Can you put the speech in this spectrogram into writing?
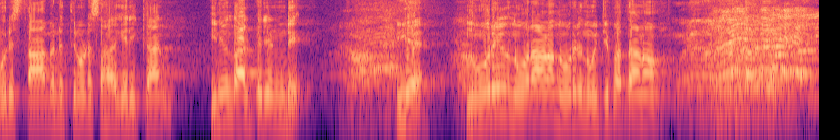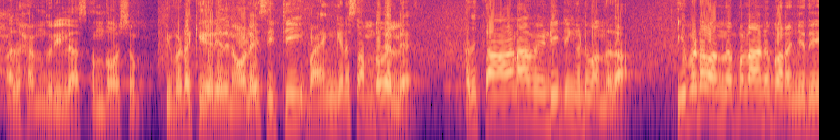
ഒരു സ്ഥാപനത്തിനോട് സഹകരിക്കാൻ ഇനിയും താല്പര്യമുണ്ട്. ഇല്ലേ? നൂറിൽ നൂറാണോ? നൂറിൽ നൂറ്റിപ്പത്താണോ? അലഹമില്ല സന്തോഷം. ഇവിടെ കയറിയത് നോളേജ് സിറ്റി ഭയങ്കര സംഭവമല്ലേ? അത് കാണാൻ വേണ്ടിയിട്ട് ഇങ്ങോട്ട് വന്നതാ. ഇവിടെ വന്നപ്പോഴാണ് പറഞ്ഞത്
